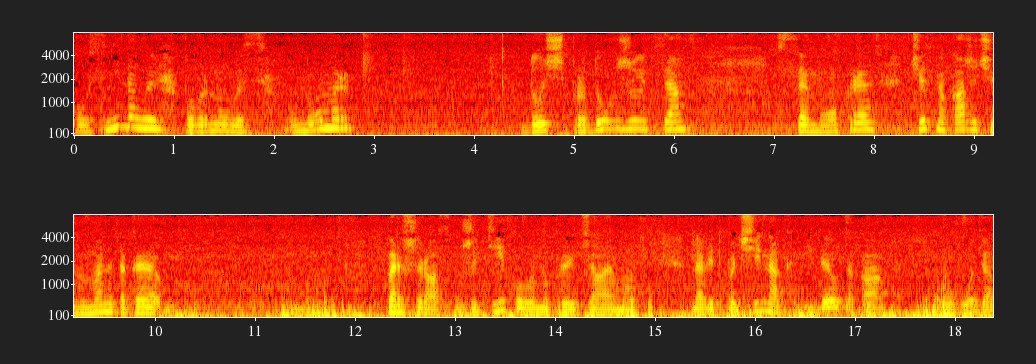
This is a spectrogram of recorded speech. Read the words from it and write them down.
поснідали, повернулись у номер. Дощ продовжується, все мокре. Чесно кажучи, в мене таке перший раз у житті, коли ми приїжджаємо на відпочинок, іде отака погода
